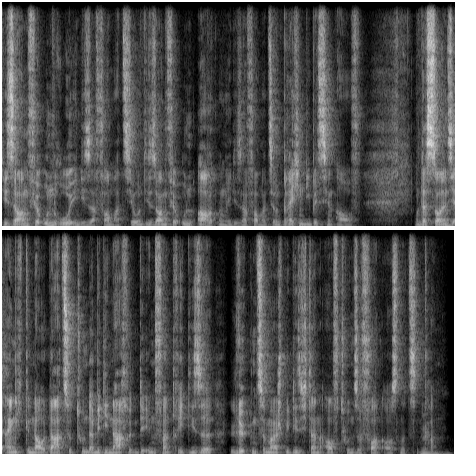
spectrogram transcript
die sorgen für Unruhe in dieser Formation, die sorgen für Unordnung in dieser Formation, brechen die bisschen auf. Und das sollen sie eigentlich genau dazu tun, damit die nachrückende Infanterie diese Lücken zum Beispiel, die sich dann auftun, sofort ausnutzen kann.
